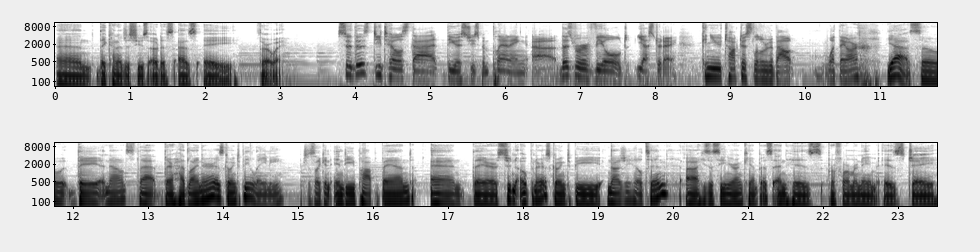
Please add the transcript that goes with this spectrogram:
And they kind of just use ODUS as a throwaway. So those details that the USG's been planning, uh, those were revealed yesterday. Can you talk to us a little bit about what they are? Yeah, so they announced that their headliner is going to be LANY, which is like an indie pop band, and their student opener is going to be Najee Hilton. Uh, he's a senior on campus, and his performer name is Jay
